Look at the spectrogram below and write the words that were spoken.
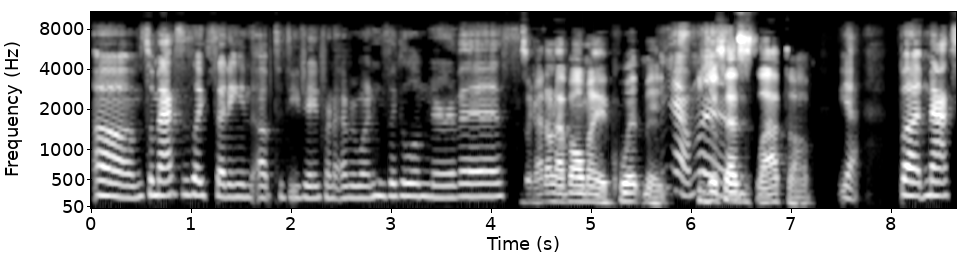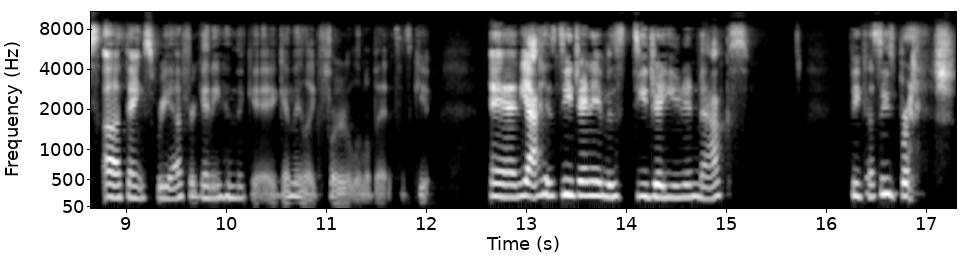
Um, so Max is like setting up to DJ in front of everyone. He's like a little nervous. It's like I don't have all my equipment. Yeah, he just has his laptop. Yeah. But Max uh thanks Rhea for getting him the gig and they like flirt a little bit. So it's cute. And yeah, his DJ name is DJ Union Max because he's British.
